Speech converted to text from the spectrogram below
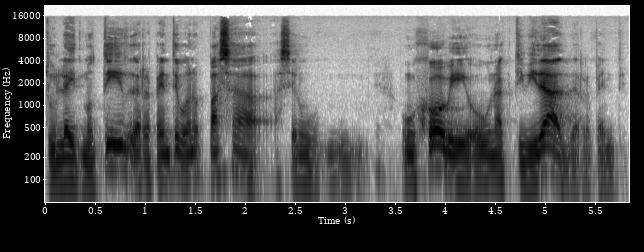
tu leitmotiv, de repente, bueno, pasa a ser un, un hobby o una actividad de repente.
